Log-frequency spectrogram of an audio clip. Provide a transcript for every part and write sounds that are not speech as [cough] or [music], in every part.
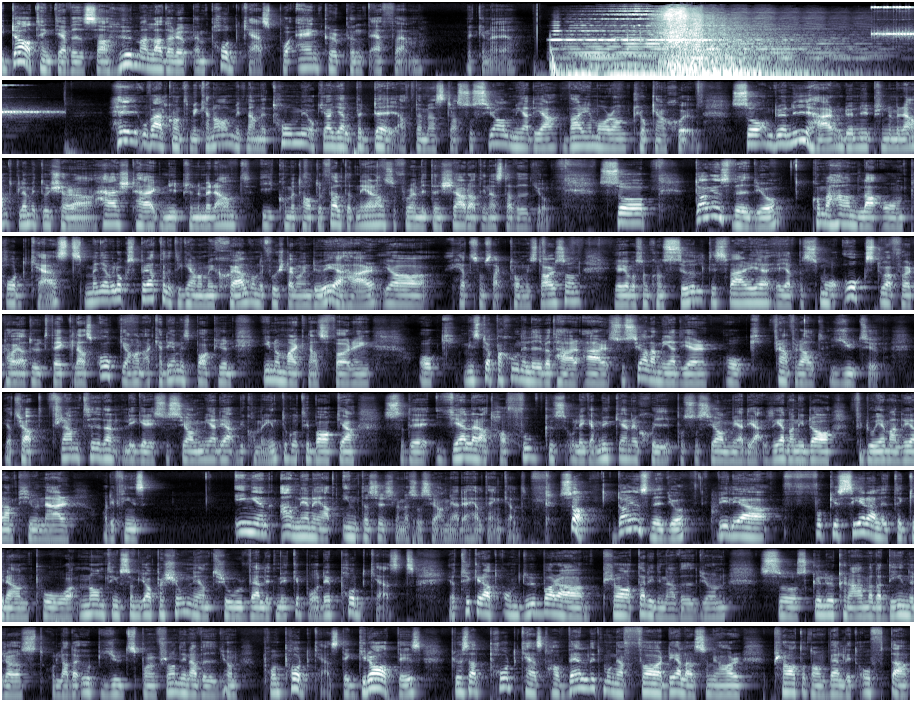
Idag tänkte jag visa hur man laddar upp en podcast på anchor.fm. Mycket nöje. Hej och välkommen till min kanal. Mitt namn är Tommy och jag hjälper dig att bemästra social media varje morgon klockan sju. Så om du är ny här och du är ny prenumerant, glöm inte att köra hashtag nyprenumerant i kommentatorfältet nedan så får du en liten shoutout i nästa video. Så dagens video kommer handla om podcasts, men jag vill också berätta lite grann om mig själv om det är första gången du är här. Jag heter som sagt Tommy Starson. Jag jobbar som konsult i Sverige. Jag hjälper små och stora företag att utvecklas och jag har en akademisk bakgrund inom marknadsföring. Och min stora passion i livet här är sociala medier och framförallt YouTube. Jag tror att framtiden ligger i social media. Vi kommer inte gå tillbaka. Så det gäller att ha fokus och lägga mycket energi på social media redan idag. För då är man redan pionjär och det finns ingen anledning att inte syssla med social media helt enkelt. Så, dagens video vill jag fokusera lite grann på någonting som jag personligen tror väldigt mycket på. Det är podcasts. Jag tycker att om du bara pratar i dina videon så skulle du kunna använda din röst och ladda upp ljudspåren från dina videon på en podcast. Det är gratis plus att podcast har väldigt många fördelar som jag har pratat om väldigt ofta.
